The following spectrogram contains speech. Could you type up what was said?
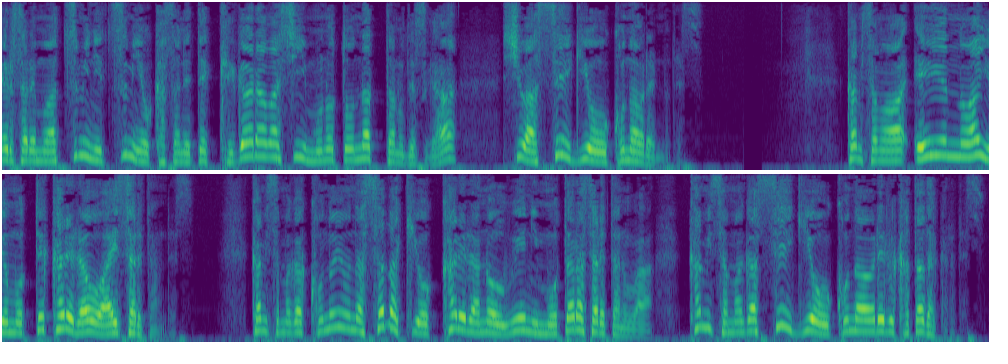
エルサレムは罪に罪を重ねて汚らわしいものとなったのですが、主は正義を行われるのです。神様は永遠の愛をもって彼らを愛されたのです。神様がこのような裁きを彼らの上にもたらされたのは、神様が正義を行われる方だからです。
